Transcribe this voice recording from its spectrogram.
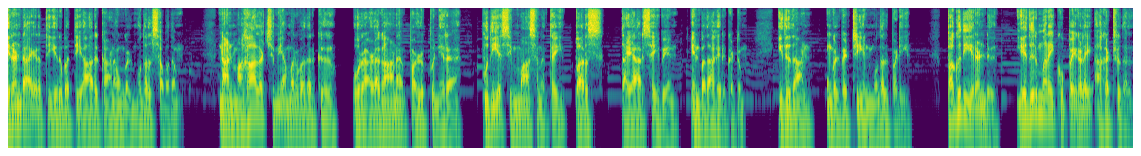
இரண்டாயிரத்தி இருபத்தி ஆறுக்கான உங்கள் முதல் சபதம். நான் மகாலட்சுமி அமர்வதற்கு ஒரு அழகான பழுப்பு நிற புதிய சிம்மாசனத்தை பர்ஸ் தயார் செய்வேன் என்பதாக இருக்கட்டும். இதுதான் உங்கள் வெற்றியின் முதல் படி. பகுதி இரண்டு எதிர்மறை குப்பைகளை அகற்றுதல்.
